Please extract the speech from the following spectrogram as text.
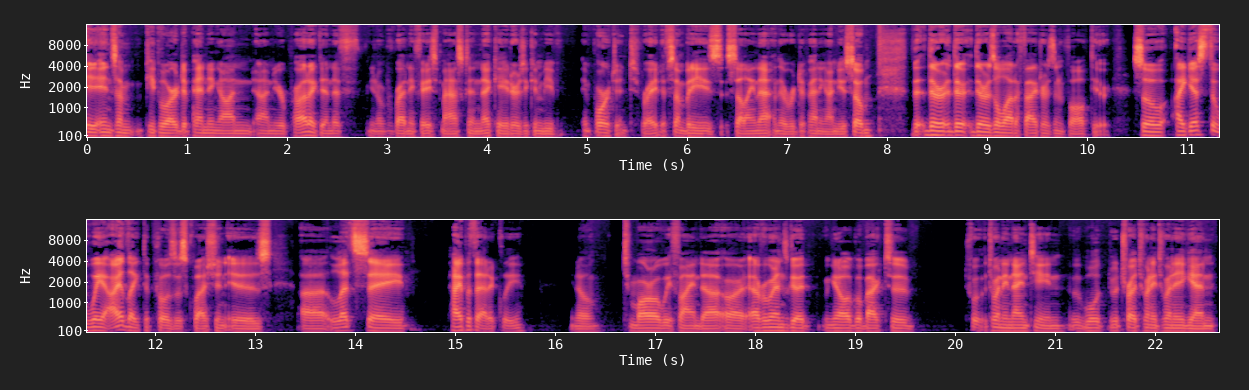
and some people are depending on on your product. And if you know providing face masks and neck gaiters it can be important right? If somebody's selling that and they're depending on you. So th- there, there there's a lot of factors involved here. So i guess the way i'd like to pose this question is uh, let's say hypothetically you know tomorrow we find out, all right, everyone's good. We can all go back to 2019. We'll, we'll try 2020 again.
